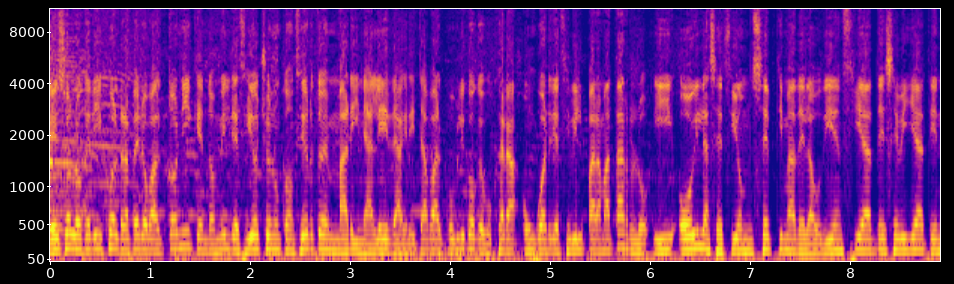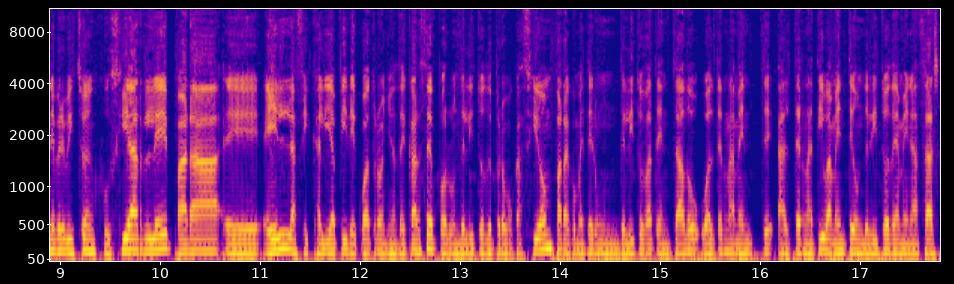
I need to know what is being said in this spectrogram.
Eso es lo que dijo el rapero Baltoni, que en 2018 en un concierto en Marinaleda gritaba al público que buscara un guardia civil para matarlo. Y hoy la sección séptima de la audiencia de Sevilla tiene previsto enjuiciarle para eh, él. La Fiscalía pide cuatro años de cárcel por un delito de provocación para cometer un delito de atentado o alternativamente un delito de amenazas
